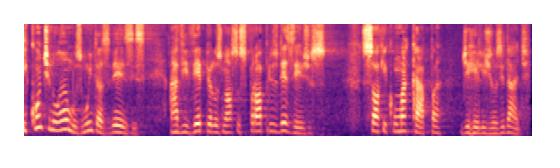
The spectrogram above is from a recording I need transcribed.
e continuamos muitas vezes a viver pelos nossos próprios desejos, só que com uma capa de religiosidade.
